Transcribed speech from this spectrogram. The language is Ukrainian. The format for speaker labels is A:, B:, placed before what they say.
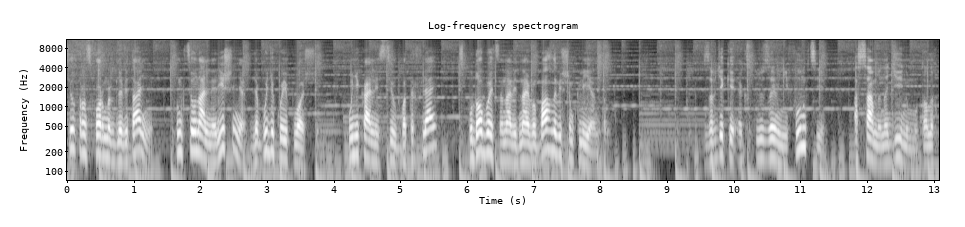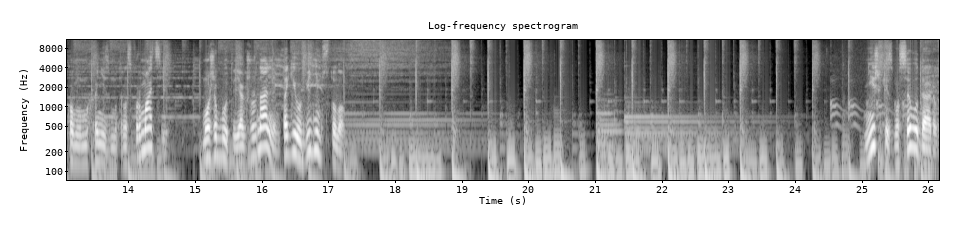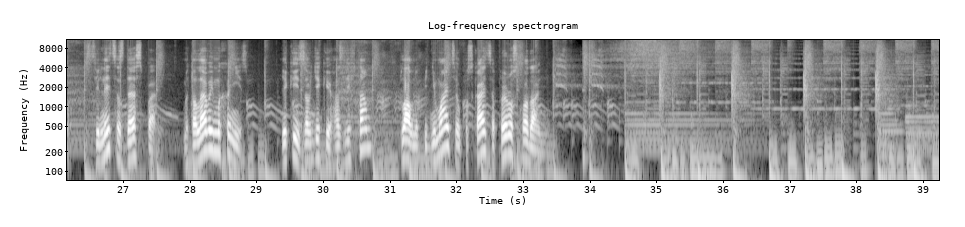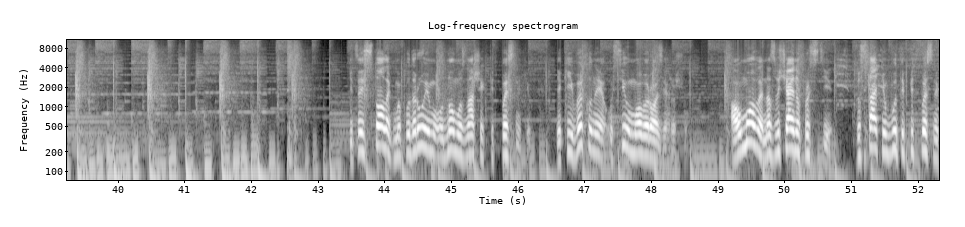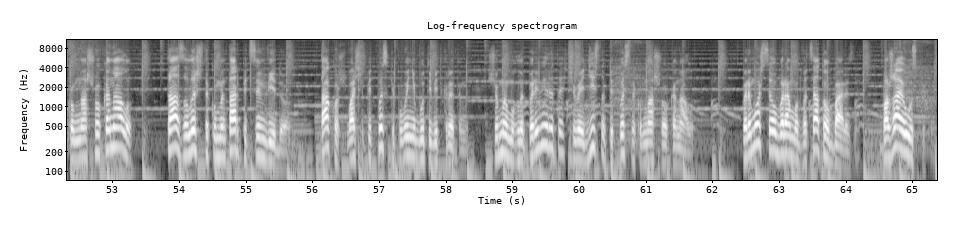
A: Стіл-трансформер для вітальні функціональне рішення для будь-якої площі. Унікальний стіл Butterfly сподобається навіть найвибагливішим клієнтам. Завдяки ексклюзивній функції, а саме надійному та легкому механізму трансформації, може бути як журнальним, так і обіднім столом. Ніжки з масиву дерева, стільниця з ДСП, металевий механізм, який завдяки газліфтам плавно піднімається і опускається при розкладанні. І цей столик ми подаруємо одному з наших підписників, який виконує усі умови розіграшу. А умови надзвичайно прості. Достатньо бути підписником нашого каналу та залишити коментар під цим відео. Також ваші підписки повинні бути відкритими, щоб ми могли перевірити, чи ви дійсно підписником нашого каналу. Переможця оберемо 20 березня. Бажаю успіху!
